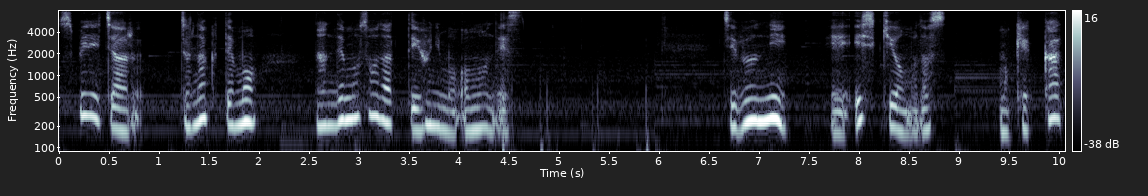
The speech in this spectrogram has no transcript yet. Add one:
スピリチュアルじゃなくても何でもそうだっていうふうにも思うんです。自分に、えー、意識を戻すもう結果っ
